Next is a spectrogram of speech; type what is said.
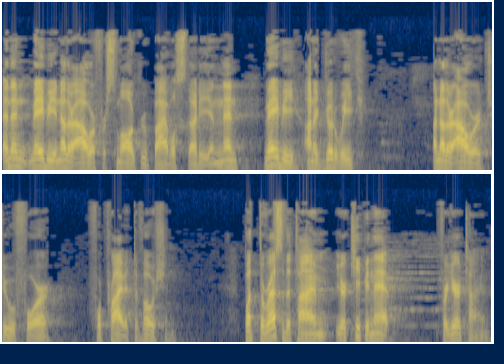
and then maybe another hour for small group Bible study, and then maybe on a good week, another hour or two for, for private devotion. But the rest of the time, you're keeping that for your time.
